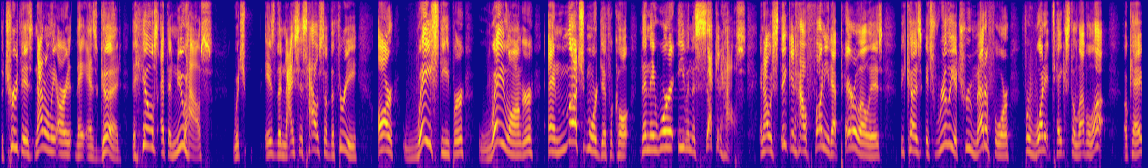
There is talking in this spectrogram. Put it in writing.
the truth is, not only are they as good, the hills at the new house, which is the nicest house of the three, are way steeper, way longer, and much more difficult than they were even the second house. And I was thinking how funny that parallel is because it's really a true metaphor for what it takes to level up. Okay.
